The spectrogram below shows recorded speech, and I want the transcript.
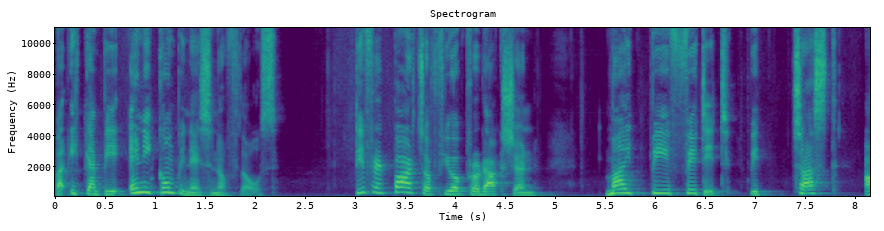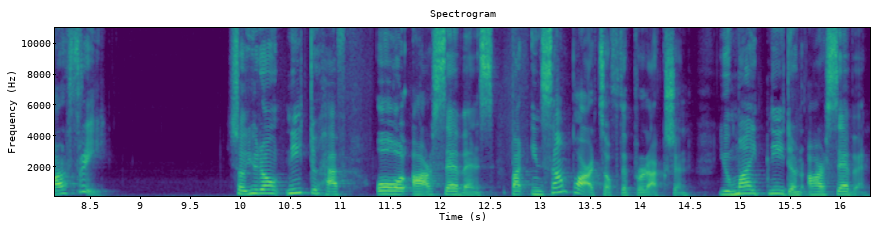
but it can be any combination of those. Different parts of your production might be fitted with just R3. So you don't need to have all R7s, but in some parts of the production, you might need an R7.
